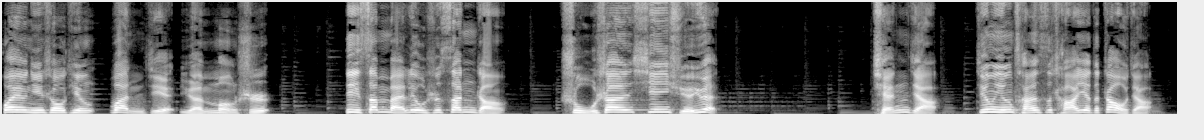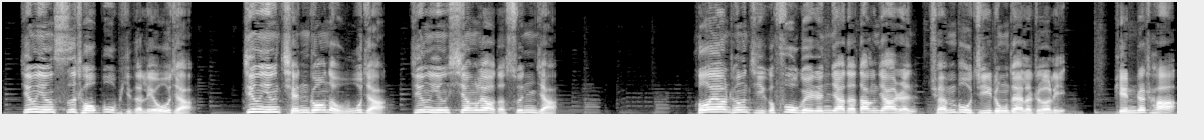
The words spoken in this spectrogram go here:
欢迎您收听《万界圆梦师》第三百六十三章《蜀山仙学院》。钱家经营蚕丝茶叶的赵家，经营丝绸布匹的刘家，经营钱庄的吴家，经营香料的孙家。河阳城几个富贵人家的当家人全部集中在了这里，品着茶，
